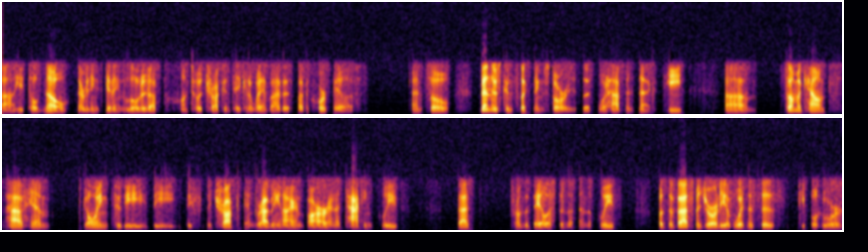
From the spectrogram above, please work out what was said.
Uh, he's told no. Everything's getting loaded up onto a truck and taken away by the by the court bailiffs. And so then there's conflicting stories that what happens next. He um, some accounts have him going to the, the, the the truck and grabbing an iron bar and attacking police. That's from the bailiffs and the, and the police. But the vast majority of witnesses, people who were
